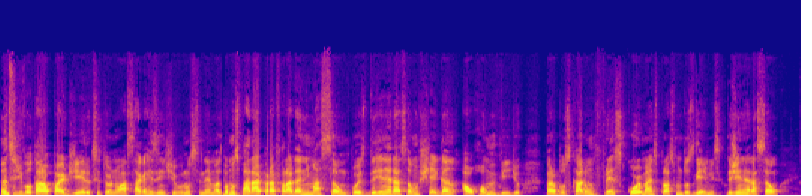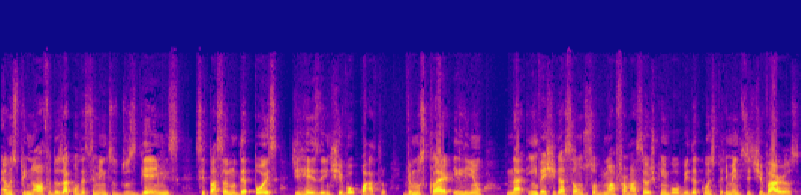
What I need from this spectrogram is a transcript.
Antes de voltar ao pardieiro que se tornou a saga Resident Evil nos cinemas, vamos parar para falar da animação, pois Degeneração chega ao home video para buscar um frescor mais próximo dos games. Degeneração é um spin-off dos acontecimentos dos games, se passando depois de Resident Evil 4. Vemos Claire e Leon na investigação sobre uma farmacêutica envolvida com experimentos de T-Virus.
